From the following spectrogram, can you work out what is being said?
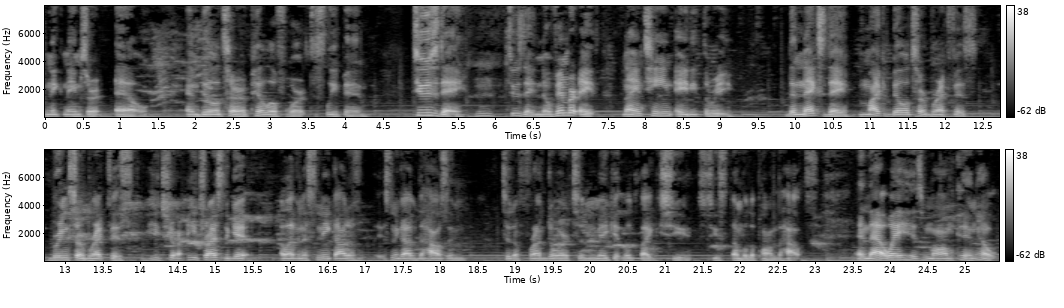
nicknames her L and builds her a pillow fort to sleep in. Tuesday, hmm, Tuesday, November 8th, 1983. The next day, Mike builds her breakfast, brings her breakfast. He tr- he tries to get Eleven to sneak out of sneak out of the house and to the front door to make it look like she she stumbled upon the house. And that way his mom can help.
